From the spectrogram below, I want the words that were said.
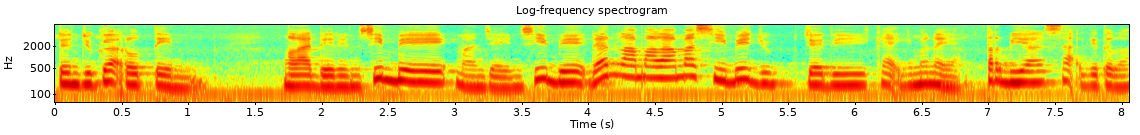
dan juga rutin ngeladenin si B, manjain si B dan lama-lama si B juga jadi kayak gimana ya terbiasa gitu loh.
